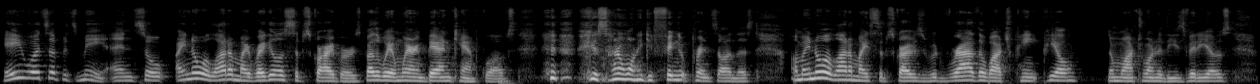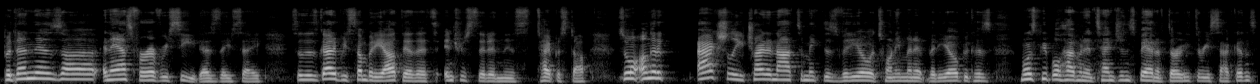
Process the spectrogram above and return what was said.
Hey, what's up? It's me. And so I know a lot of my regular subscribers, by the way, I'm wearing Bandcamp gloves because I don't want to get fingerprints on this. Um, I know a lot of my subscribers would rather watch paint peel than watch one of these videos. But then there's uh, an ass for every seat, as they say. So there's got to be somebody out there that's interested in this type of stuff. So I'm going to actually try to not to make this video a 20 minute video because most people have an attention span of 33 seconds.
